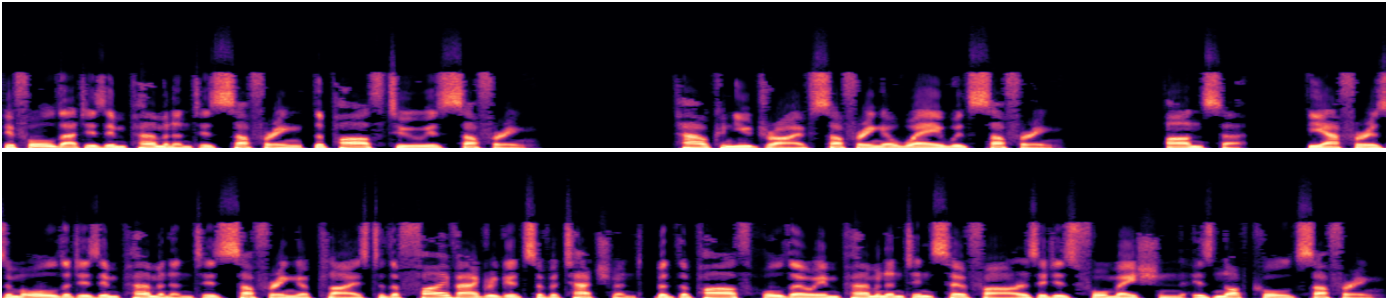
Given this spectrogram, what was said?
If all that is impermanent is suffering, the path to is suffering. How can you drive suffering away with suffering? Answer. The aphorism all that is impermanent is suffering applies to the five aggregates of attachment, but the path, although impermanent insofar as it is formation, is not called suffering.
